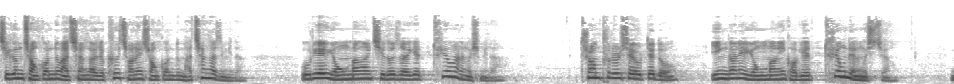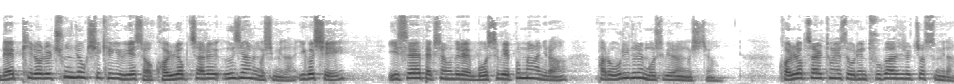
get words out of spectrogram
지금 정권도 마찬가지고 그 전의 정권도 마찬가지입니다. 우리의 욕망을 지도자에게 투영하는 것입니다. 트럼프를 세울 때도 인간의 욕망이 거기에 투영되는 것이죠. 내 필요를 충족시키기 위해서 권력자를 의지하는 것입니다. 이것이 이스라엘 백성들의 모습일 뿐만 아니라 바로 우리들의 모습이라는 것이죠. 권력자를 통해서 우리는 두 가지를 쫓습니다.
